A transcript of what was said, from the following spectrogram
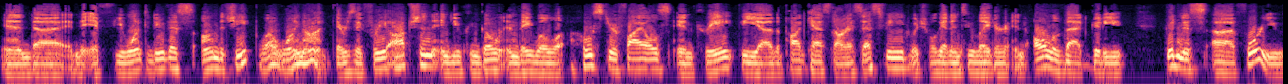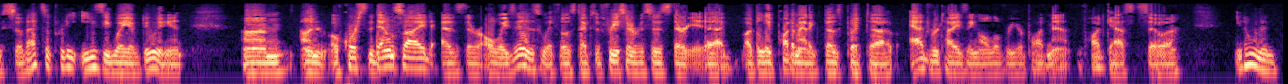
And, uh, and if you want to do this on the cheap, well, why not? There's a free option, and you can go and they will host your files and create the uh, the podcast RSS feed, which we'll get into later, and all of that goody goodness uh, for you. So that's a pretty easy way of doing it. Um, on, of course, the downside, as there always is with those types of free services, there, uh, I believe Podomatic does put uh, advertising all over your podma- podcast, so uh, you don't want to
